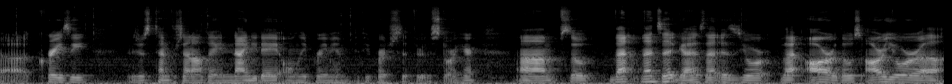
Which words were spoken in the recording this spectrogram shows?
uh, crazy. It's just 10% off a 90-day only premium if you purchase it through the store here. Um, so that that's it, guys. That is your that are those are your uh,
